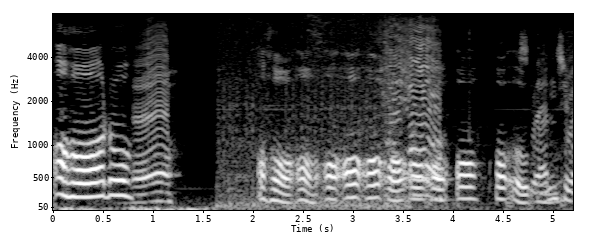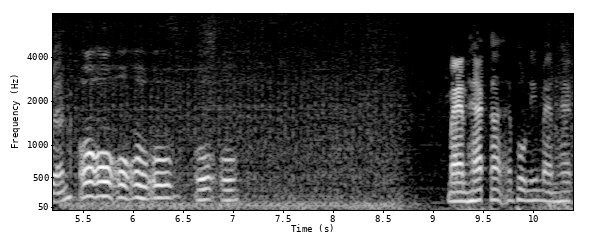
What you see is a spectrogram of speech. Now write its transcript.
โอ้โหดู โอ้ โอ้โหโอ้โอ้โอ้โอ้โอ้โอ้โอ้โอ้โอ้โอ้เฉือนเฉือนโอ้โอ้โอ้โอ้โอ้โอ้โอ้แมนแฮกอะไอพวกนี้แมนแฮก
